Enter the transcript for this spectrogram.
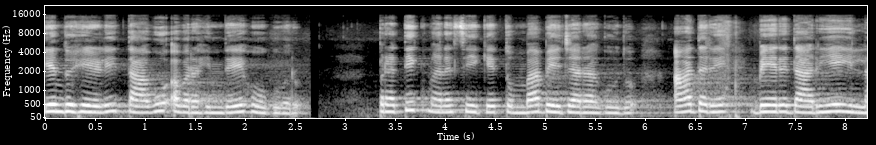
ಎಂದು ಹೇಳಿ ತಾವು ಅವರ ಹಿಂದೆ ಹೋಗುವರು. ಪ್ರತೀಕ್ ಮನಸ್ಸಿಗೆ ತುಂಬ ಬೇಜಾರಾಗುವುದು. ಆದರೆ ಬೇರೆ ದಾರಿಯೇ ಇಲ್ಲ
